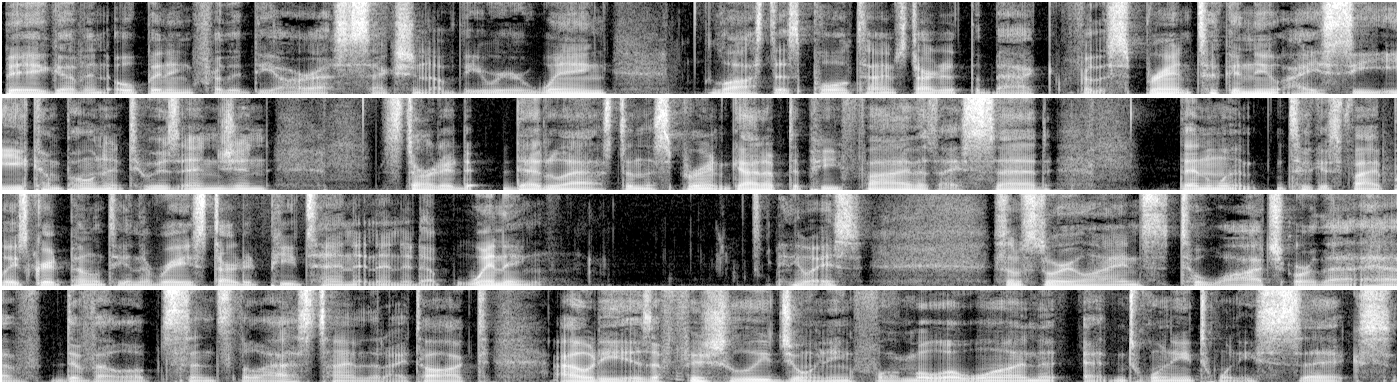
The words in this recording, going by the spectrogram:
big of an opening for the DRS section of the rear wing. Lost his pole time, started at the back for the sprint, took a new ICE component to his engine, started dead last in the sprint, got up to P5, as I said, then went took his five place grid penalty in the race, started P10, and ended up winning. Anyways, some storylines to watch or that have developed since the last time that I talked. Audi is officially joining Formula One in 2026.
